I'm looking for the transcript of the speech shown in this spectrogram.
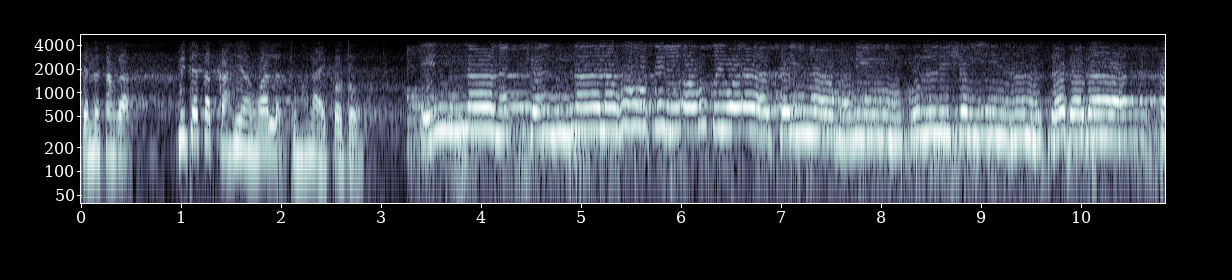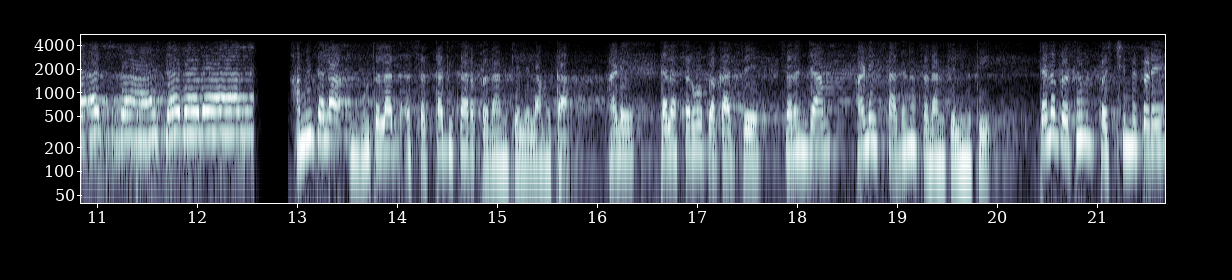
त्यांना सांगा मी त्याचा काही अहवाल तुम्हाला ऐकवतो. आम्ही त्याला भूतलात सत्ताधिकार प्रदान केलेला होता आणि त्याला सर्व प्रकारचे सरंजाम आणि साधनं प्रदान केली होती. त्यानं प्रथम पश्चिमेकडे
